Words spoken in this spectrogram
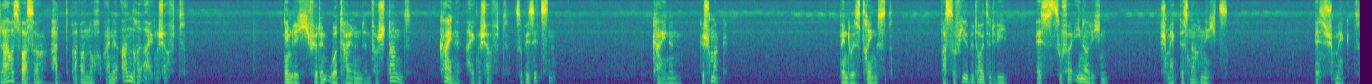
Klares Wasser hat aber noch eine andere Eigenschaft, nämlich für den urteilenden Verstand keine Eigenschaft zu besitzen, keinen Geschmack. Wenn du es trinkst, was so viel bedeutet wie es zu verinnerlichen, schmeckt es nach nichts. Es schmeckt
